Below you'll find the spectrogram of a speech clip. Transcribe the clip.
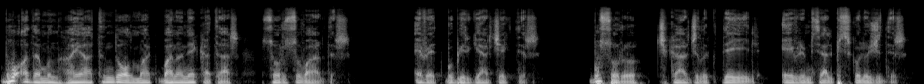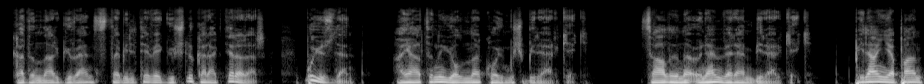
bu adamın hayatında olmak bana ne katar sorusu vardır. Evet bu bir gerçektir. Bu soru çıkarcılık değil, evrimsel psikolojidir. Kadınlar güven, stabilite ve güçlü karakter arar. Bu yüzden hayatını yoluna koymuş bir erkek. Sağlığına önem veren bir erkek. Plan yapan,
